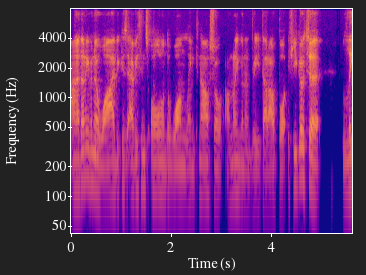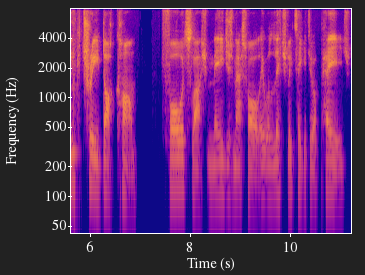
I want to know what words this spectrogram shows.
And I don't even know why, because everything's all under one link now. So I'm not even going to read that out. But if you go to linktree.com forward slash majors mess hall, it will literally take you to a page.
